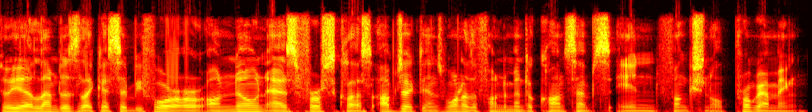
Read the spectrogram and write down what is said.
So yeah, lambdas, like I said before, are unknown as first-class object and is one of the fundamental concepts in functional programming.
